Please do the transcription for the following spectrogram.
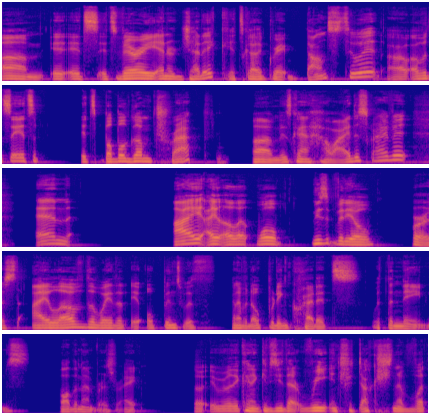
Um, it, it's it's very energetic. It's got a great bounce to it. Uh, I would say it's a it's bubblegum trap. Um, is kind of how I describe it, and I I well music video first. I love the way that it opens with kind of an opening credits with the names of all the members, right? So it really kind of gives you that reintroduction of what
